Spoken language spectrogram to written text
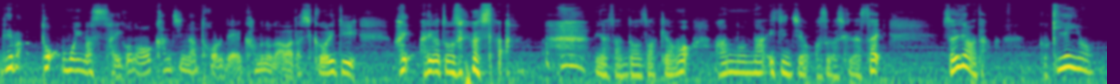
ればと思います。最後の肝心なところで噛むのが私クオリティ。はいありがとうございました。皆さんどうぞ今日も安穏な一日をお過ごしください。それではまた。ごきげんよう。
